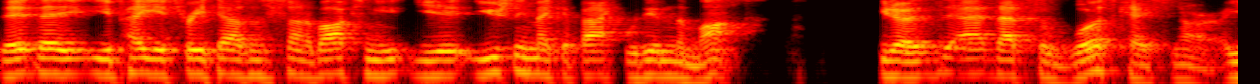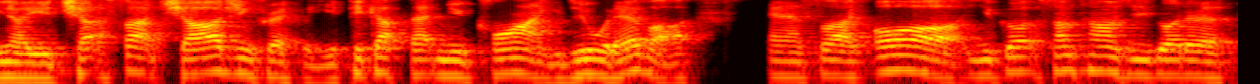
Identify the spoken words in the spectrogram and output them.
They, they you pay you three thousand six hundred bucks, and you, you usually make it back within the month you know that, that's the worst case scenario you know you ch- start charging correctly you pick up that new client you do whatever and it's like oh you've got sometimes you've got to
